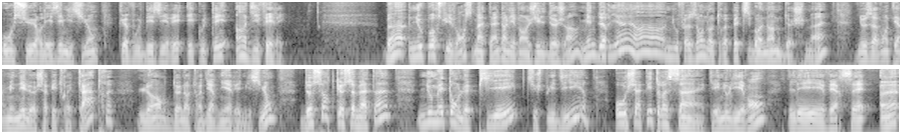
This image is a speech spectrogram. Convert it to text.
ou sur les émissions que vous désirez écouter en différé. Ben, nous poursuivons ce matin dans l'évangile de Jean. Mine de rien, hein, nous faisons notre petit bonhomme de chemin. Nous avons terminé le chapitre 4 lors de notre dernière émission, de sorte que ce matin, nous mettons le pied, si je puis dire, au chapitre 5 et nous lirons les versets 1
